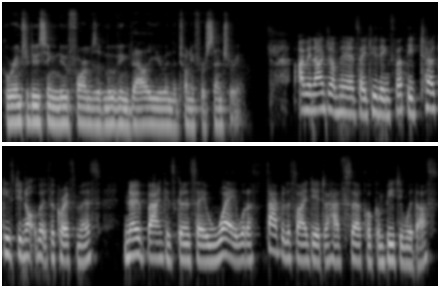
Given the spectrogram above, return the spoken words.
who are introducing new forms of moving value in the 21st century. I mean, I'll jump in and say two things. Firstly, turkeys do not vote for Christmas. No bank is going to say, way, what a fabulous idea to have Circle competing with us.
